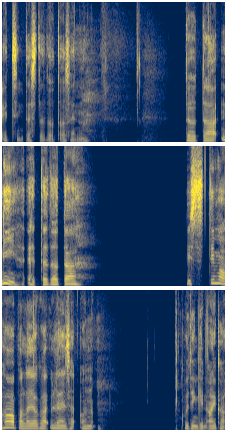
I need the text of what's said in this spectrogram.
etsin tästä tota sen. Tota, niin, että tota, siis Timo Haapala, joka yleensä on kuitenkin aika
